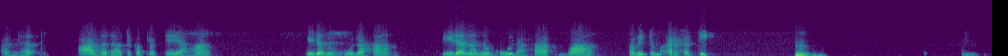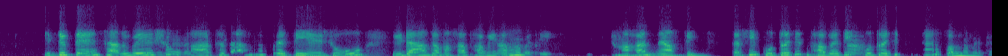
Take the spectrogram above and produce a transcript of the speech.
अर्ध आर्धधातुकप्रत्ययः इडनुकूलः ईडननुकूलः वा भवितुम् अर्हति. हम्म। इत्युक्ते सर्वेषु आर्थधातुकप्रत्ययेषु इडागमः भवितुं. नास्ति. तर्हि कुत्रचित् भवति कुत्रचित् न भवति.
